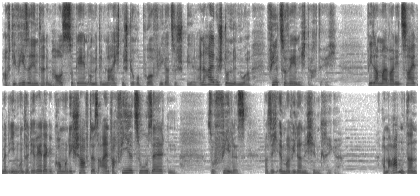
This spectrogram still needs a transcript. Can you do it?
auf die Wiese hinter dem Haus zu gehen, um mit dem leichten Styroporflieger zu spielen. Eine halbe Stunde nur. Viel zu wenig, dachte ich. Wieder mal war die Zeit mit ihm unter die Räder gekommen und ich schaffte es einfach viel zu selten. So vieles, was ich immer wieder nicht hinkriege. Am Abend dann,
